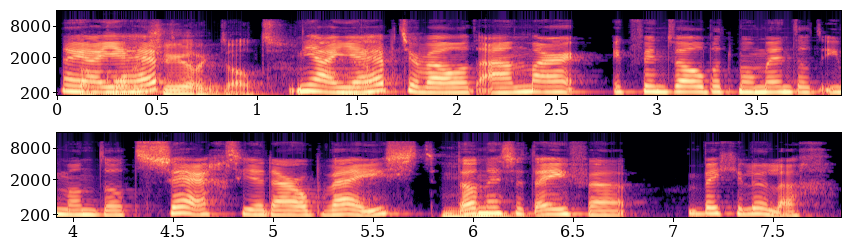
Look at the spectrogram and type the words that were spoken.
Nou ja, dan je hebt, corrigeer ik dat. ja, je hebt er wel wat aan, maar ik vind wel op het moment dat iemand dat zegt, je daarop wijst, Mhm. dan is het even een beetje lullig.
